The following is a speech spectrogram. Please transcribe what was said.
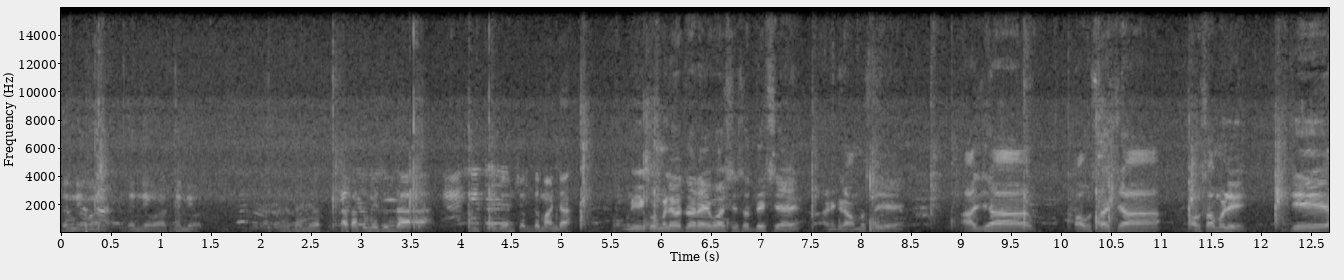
धन्यवाद धन्यवाद धन्यवाद. धन्यवाद. काका तुम्ही सुद्धा तुमचे दोन शब्द मांडा. मी कोंबलेवाचा रहिवासी सदस्य आहे आणि ग्रामस्थही आहे. आज ह्या पावसाच्या पावसामुळे जे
